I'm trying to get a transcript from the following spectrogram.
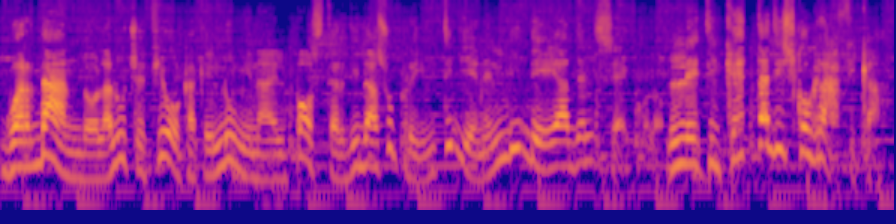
guardando la luce fioca che illumina il poster di Da Supreme, ti viene l'idea del secolo. L'etichetta discografica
